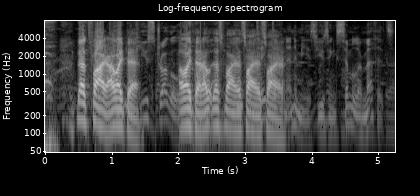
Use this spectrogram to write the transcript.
That's fire. I like that. You struggle I like that. I- that's fire, that's fire, that's fire. enemies using similar methods.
